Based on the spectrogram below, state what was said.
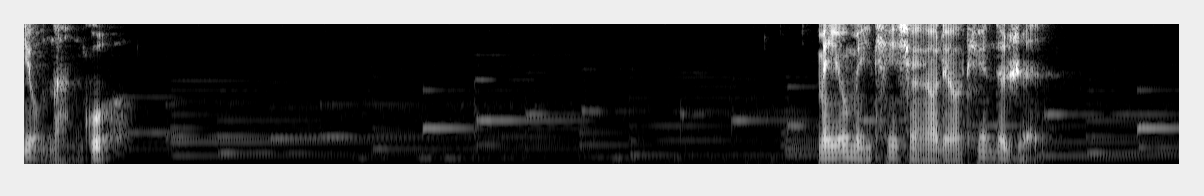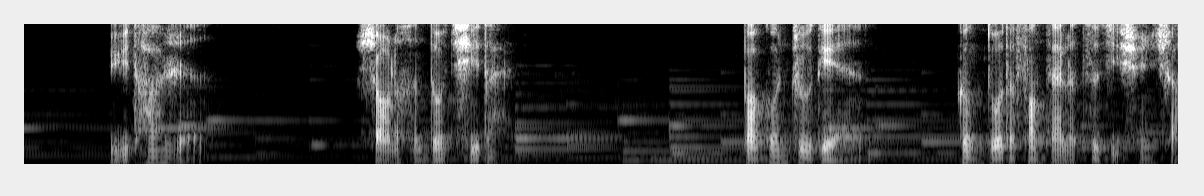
有难过。没有每天想要聊天的人，与他人少了很多期待，把关注点更多的放在了自己身上。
